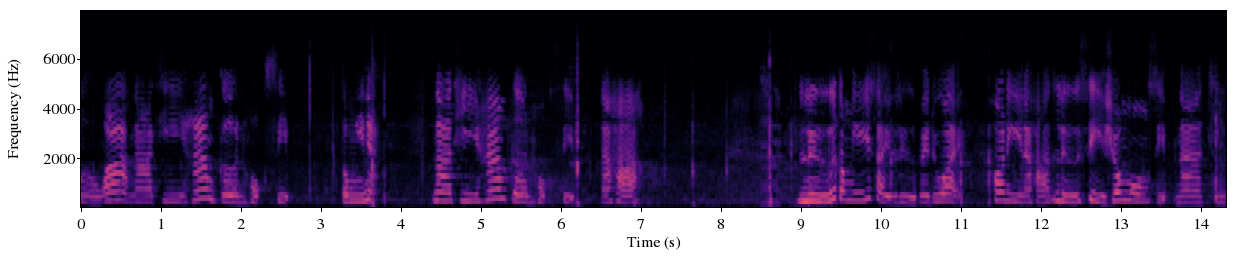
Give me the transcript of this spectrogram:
มอว่านาทีห้ามเกิน 60 ตรงนี้เนี่ย นาทีห้ามเกิน 60 นะคะ หรือตรงนี้ใส่หรือไปด้วย ข้อนี้นะคะ หรือ 4 ชั่วโมง 10 นาที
